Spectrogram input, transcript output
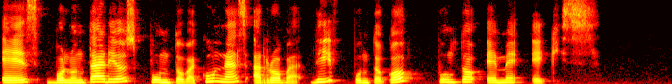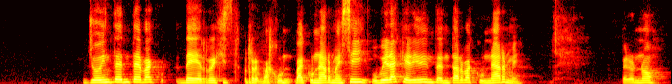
es voluntarios.vacunas.div.gov.mx. Yo intenté vacunarme, sí, hubiera querido intentar vacunarme, pero no,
